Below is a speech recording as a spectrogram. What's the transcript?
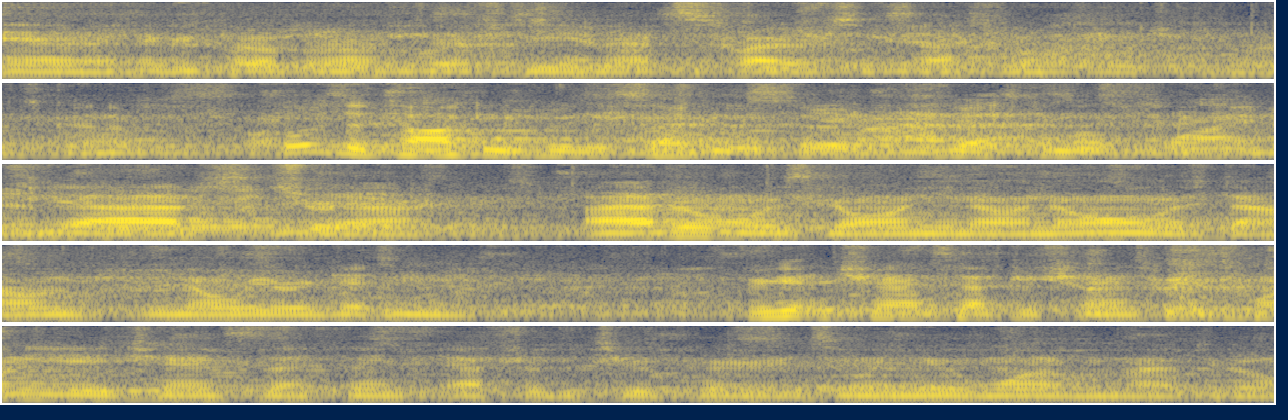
and I think we put up around 50, and that's why we're successful. What was the talking between the second and third? You guys came out flying. Yeah, absolutely. Yeah. Uh, everyone was going. You know, no one was down. You know, we were getting. We were getting chance after chance. We had 28 chances, I think, after the two periods, and we knew one of them had to go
